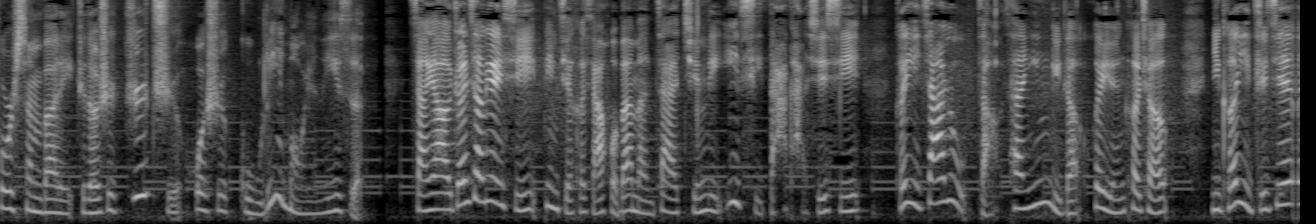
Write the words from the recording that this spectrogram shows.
for somebody 指的是支持或是鼓励某人的意思。想要专项练习，并且和小伙伴们在群里一起打卡学习，可以加入早餐英语的会员课程。你可以直接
